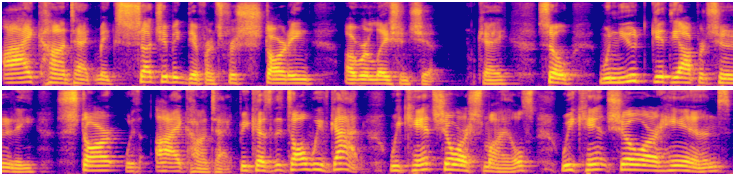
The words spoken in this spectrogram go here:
Eye contact makes such a big difference for starting a relationship. Okay, so when you get the opportunity, start with eye contact because it's all we've got. We can't show our smiles, we can't show our hands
